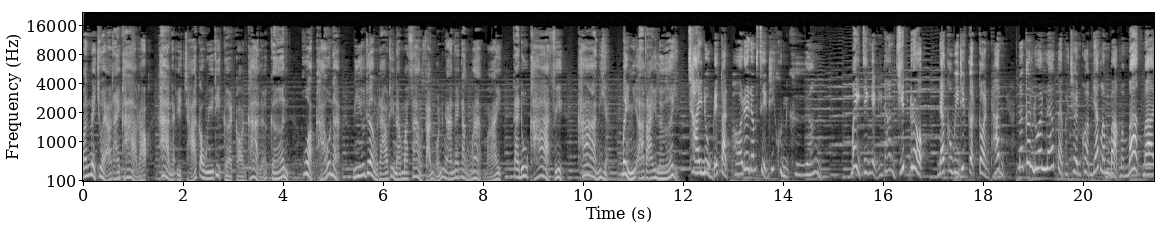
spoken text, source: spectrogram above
มันไม่ช่วยอะไรข้าหรอก ข้าน่ะอิจฉากวีที่เกิดก่อนข้าเหลือเกิน พวกเขาน่ะ มีเรื่องราวที่นำมาสร้างสารรค์ผลงานได้ตั้งมากมาย แต่ดูข้าสิ ข้าเนี่ยไม่มีอะไรเลย ชายหนุ่มได้ตัดพ้อด้วยน้ำเสียงที่ขุนเคือง ไม่จริงอย่างที่ท่านคิดหรอก นักกวีที่เกิดก่อนท่าน นั่นก็ล้วนแล้วแต่เผชิญความยากลำบากมามากมาย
